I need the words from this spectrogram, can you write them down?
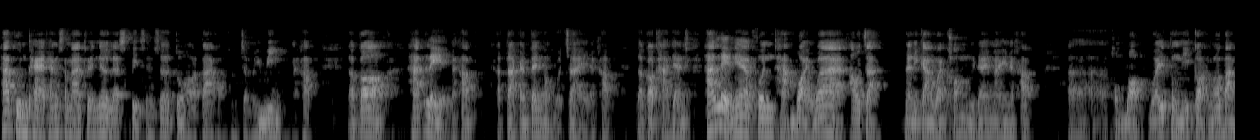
ถ้าคุณแพร์ทั้ง Smart Trainer และ Speed Sensor ตัว Ultra ของคุณจะไม่วิ่งนะครับแล้วก็ Heart Rate นะครับอัตราการเต้นของหัวใจนะครับแล้วก็ Cadence Heart Rate เนี่ยคนถามบ่อยว่าเอาจาก นาฬิกาวัดข้อมือได้ไหมนะครับผมบอกไว้ตรงนี้ก่อนว่าบาง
